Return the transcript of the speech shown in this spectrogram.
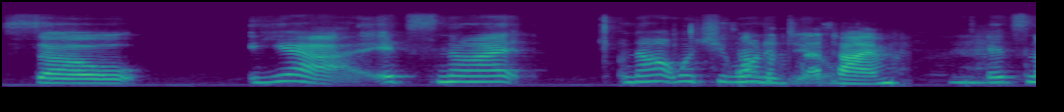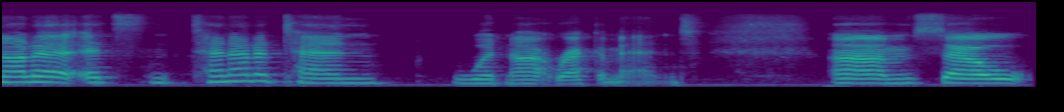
so yeah, it's not not what you want to do. time. It's not a it's 10 out of 10 would not recommend. Um, so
